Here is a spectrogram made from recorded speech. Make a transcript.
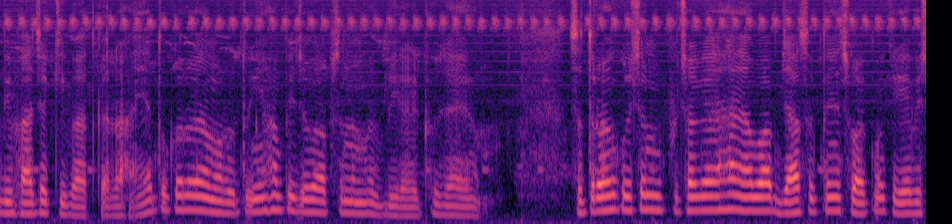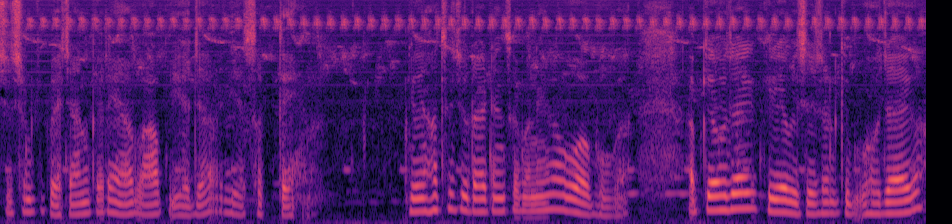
विभाजक की बात कर रहा है। या तो करो या मरो तो यहाँ पे जो ऑप्शन नंबर बी राइट हो जाएगा। सत्रह क्वेश्चन में पूछा गया है। अब आप जा सकते हैं वाक्य क्रिया विशेषण की पहचान करें। अब आप यह जा, ये सकते हैं। तो यहाँ से जो राइट आंसर बनेगा, वो अब होगा। अब क्या हो जाएगा? क्रिया विशेषण की हो जाएगा।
